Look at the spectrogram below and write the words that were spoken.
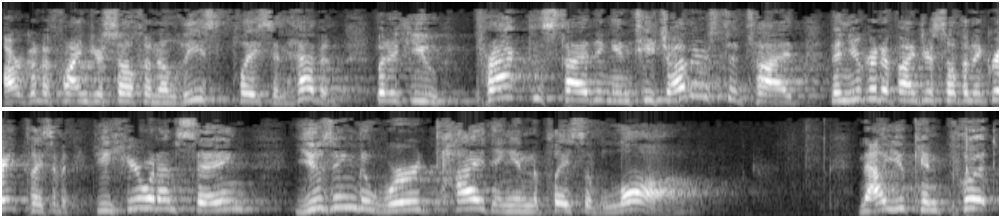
are going to find yourself in a least place in heaven. But if you practice tithing and teach others to tithe, then you're going to find yourself in a great place of it. Do you hear what I'm saying? Using the word tithing in the place of law, now you can put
